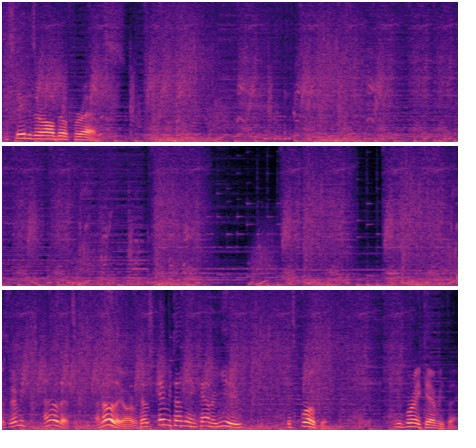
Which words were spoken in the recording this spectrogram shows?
The stages are all built for X. Because every I know that I know they are because every time they encounter you, it's broken. You break everything.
